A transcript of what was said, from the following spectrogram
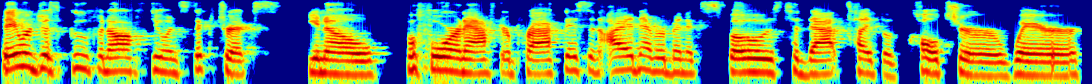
they were just goofing off doing stick tricks, you know, before and after practice. And I had never been exposed to that type of culture where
